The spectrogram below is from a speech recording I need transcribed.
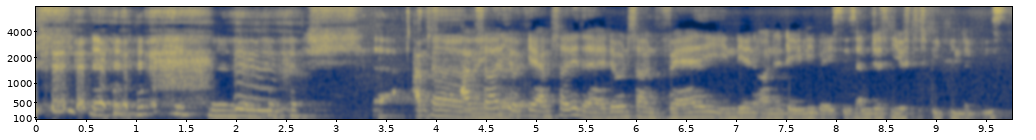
I'm, Oh I'm sorry, God. okay. I'm sorry that I don't sound very Indian on a daily basis. I'm just used to speaking like this.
